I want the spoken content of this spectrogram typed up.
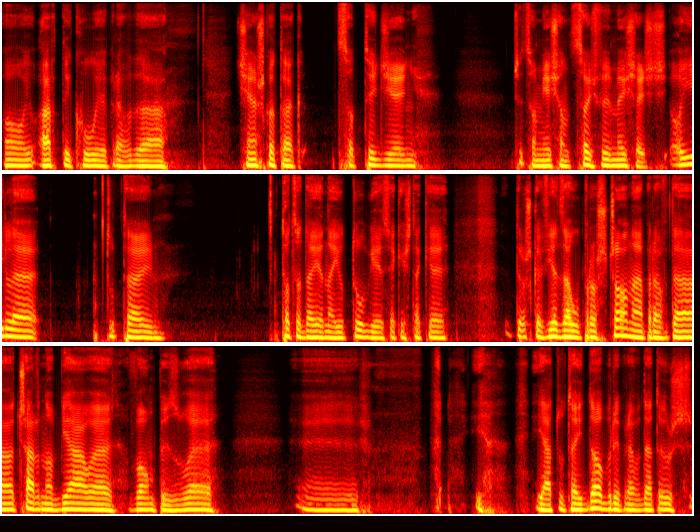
o artykuły, prawda? Ciężko tak co tydzień czy co miesiąc coś wymyśleć. O ile tutaj to, co daję na YouTubie, jest jakieś takie troszkę wiedza uproszczona, prawda? Czarno-białe, wąpy złe. Yy, ja, ja tutaj dobry, prawda? To już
